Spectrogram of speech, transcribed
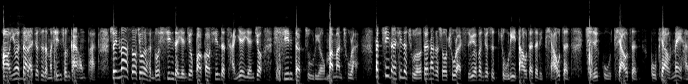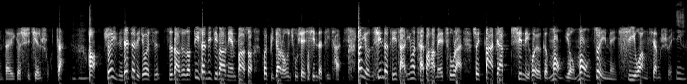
好，因为再来就是什么新春开红盘，所以那时候就会很多新的研究报告、新的产业研究、新的主流慢慢出来。那既然新的主流在那个时候出来，十月份就是主力大户在这里调整持股、调整股票内涵的一个时间所在。好，所以你在这里就会知知道，就是说第三季季报年报的时候会比较容易出现新的题材。那有新的题材，因为财报还没出来，所以大家心里会有个梦，有梦最美，希望相随。嗯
